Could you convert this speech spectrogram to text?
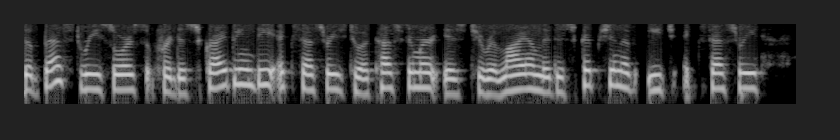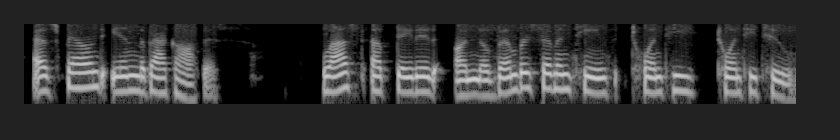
The best resource for describing the accessories to a customer is to rely on the description of each accessory as found in the back office last updated on November 17, 2022.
